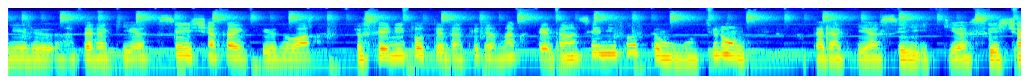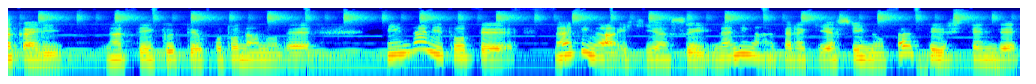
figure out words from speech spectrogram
言える働きやすい社会っていうのは女性にとってだけじゃなくて男性にとってももちろん働きやすい生きやすい社会になっていくっていうことなのでみんなにとって何が生きやすい何が働きやすいのかっていう視点で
